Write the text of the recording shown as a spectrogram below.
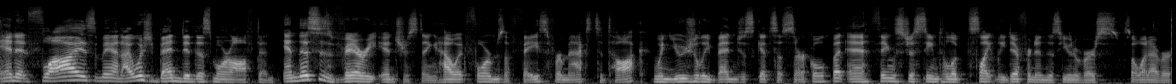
And it flies. Man, I wish Ben did this more often. And this is very interesting how it forms a face for Max to talk when usually Ben just gets a circle. But eh, things just seem to look slightly different in this universe, so whatever.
